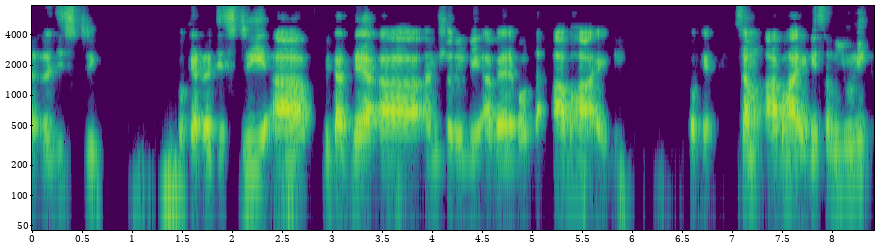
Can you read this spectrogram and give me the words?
a registry. Okay registry of because they are uh, i'm sure you'll be aware about the abha id okay some abha id some unique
